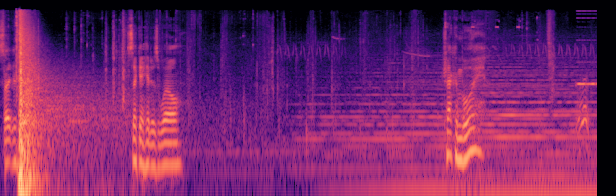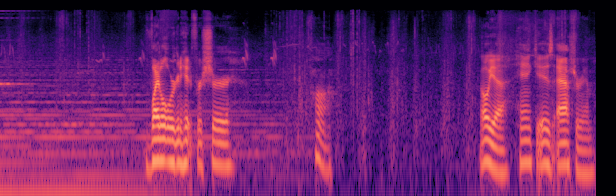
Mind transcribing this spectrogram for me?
Second hit. Second hit as well. Track him, boy. Vital organ hit for sure. Huh. Oh yeah, Hank is after him.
